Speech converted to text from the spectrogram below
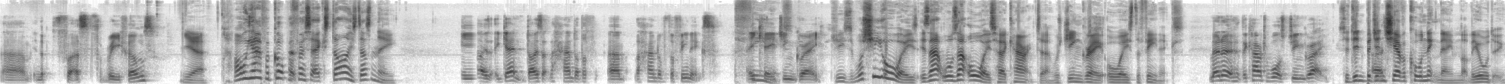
um, in the first three films. Yeah. Oh, yeah, I forgot Professor X dies, doesn't he? He dies, again dies at the hand of the um, the hand of the Phoenix, aka Jean Grey. Jesus, was she always? Is that was that always her character? Was Jean Grey always the Phoenix? No, no, the character was Jean Grey. So didn't but didn't Uh, she have a cool nickname like they all do?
